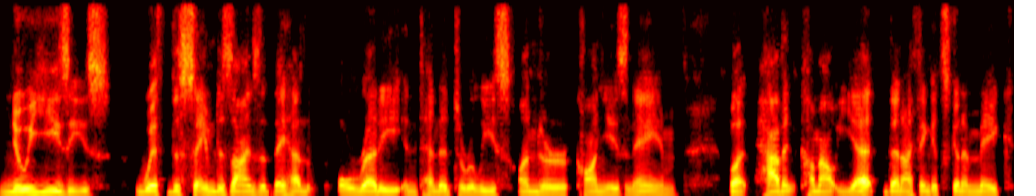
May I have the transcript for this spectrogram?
new Yeezys with the same designs that they had already intended to release under Kanye's name, but haven't come out yet, then I think it's going to make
